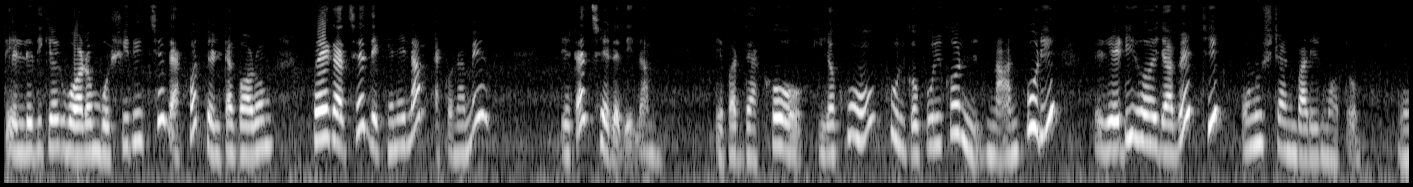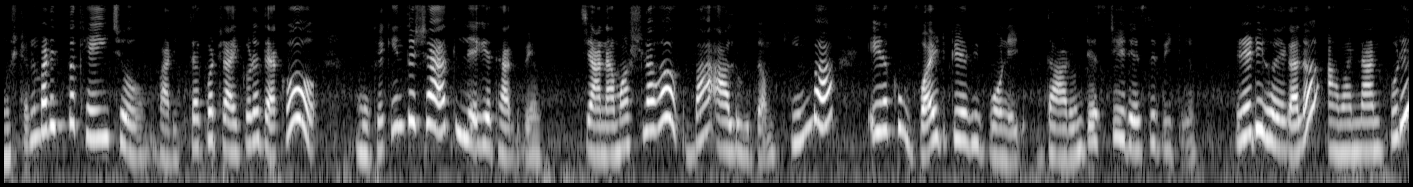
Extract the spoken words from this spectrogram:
তেলটা দিকে গরম বসিয়ে দিচ্ছি। দেখো তেলটা গরম হয়ে গেছে, দেখে নিলাম। এখন আমি এটা ছেড়ে দিলাম। এবার দেখো কীরকম ফুলকো ফুলকো নানপুরি রেডি হয়ে যাবে ঠিক অনুষ্ঠান বাড়ির মতো। অনুষ্ঠান বাড়িতে তো খেয়েইছো, বাড়িতে একবার ট্রাই করে দেখো। মুখে কিন্তু স্বাদ লেগে থাকবে। চানা মশলা হোক বা আলুর দম কিংবা এরকম হোয়াইট গ্রেভি পনির, দারুণ টেস্টি রেসিপিটি। রেডি হয়ে গেল আমার নানপুরি,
